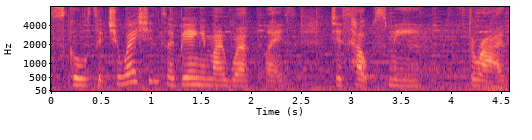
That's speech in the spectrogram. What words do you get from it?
school situation so being in my workplace just helps me thrive.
